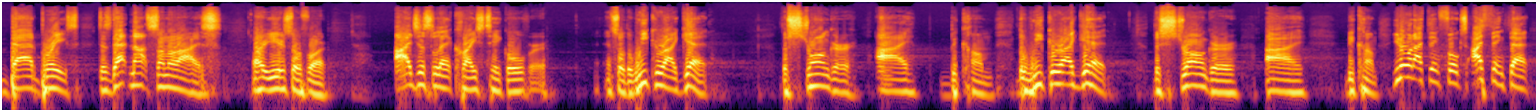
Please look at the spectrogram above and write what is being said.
bad breaks. Does that not summarize our year so far? I just let Christ take over. And so the weaker I get, the stronger I become. The weaker I get, the stronger I become. You know what I think, folks? I think that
